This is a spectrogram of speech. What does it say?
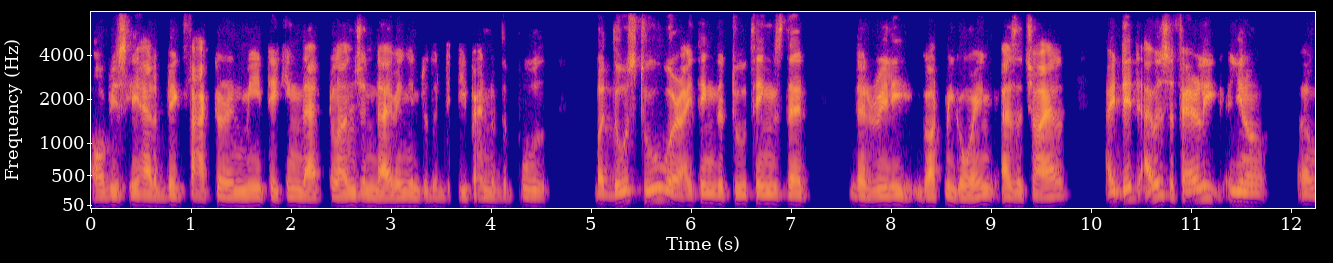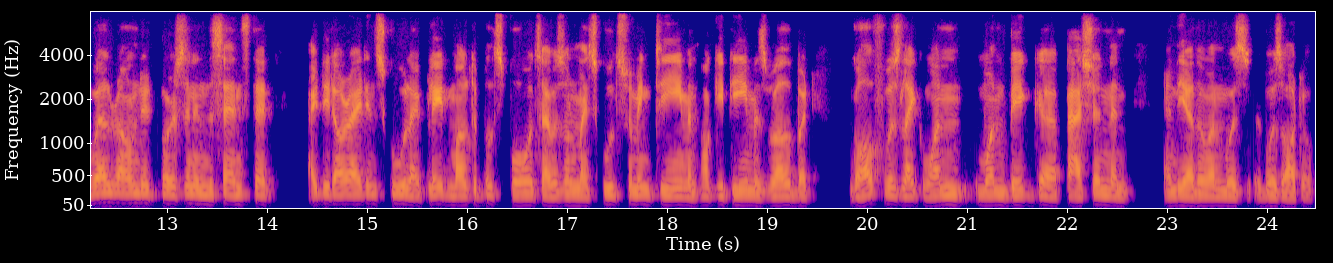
obviously had a big factor in me taking that plunge and diving into the deep end of the pool. But those two were i think the two things that that really got me going as a child. I did i was a fairly you know a well-rounded person in the sense that i did all right in school. I played multiple sports. I was on my school swimming team and hockey team as well but golf was like one one big uh, passion and and the other one was was auto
